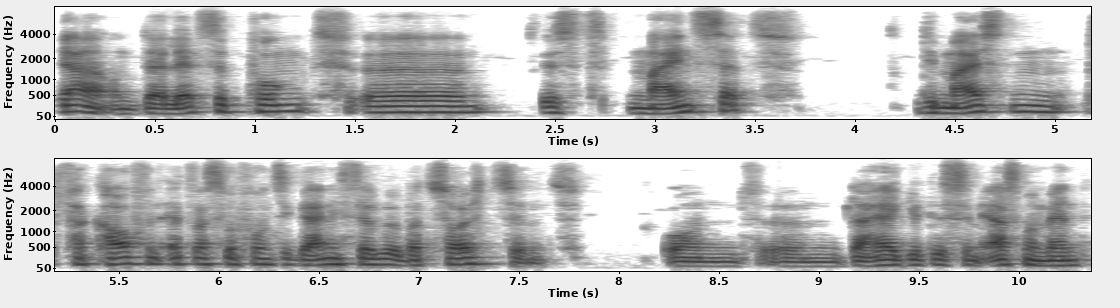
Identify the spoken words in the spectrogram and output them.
Ja, und der letzte Punkt äh, ist Mindset. Die meisten verkaufen etwas, wovon sie gar nicht selber überzeugt sind. Und ähm, daher gilt es im ersten Moment,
